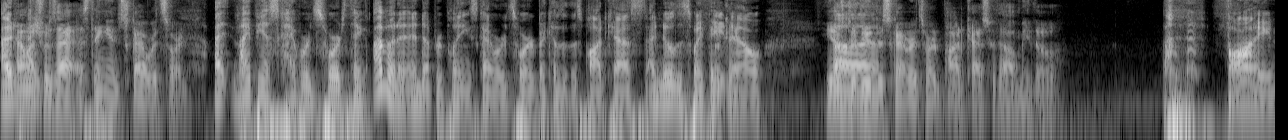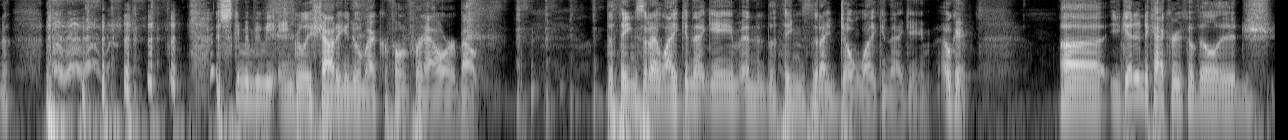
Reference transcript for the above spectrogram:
I, How much I, was that a thing in Skyward Sword? It might be a Skyward Sword thing. I'm gonna end up replaying Skyward Sword because of this podcast. I know this is my fate Okay. now. You have to Uh, do the Skyward Sword podcast without me, though. Fine. it's just gonna be me angrily shouting into a microphone for an hour about the things that I like in that game and the things that I don't like in that game. Okay. Uh, you get into Kakariko Village.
